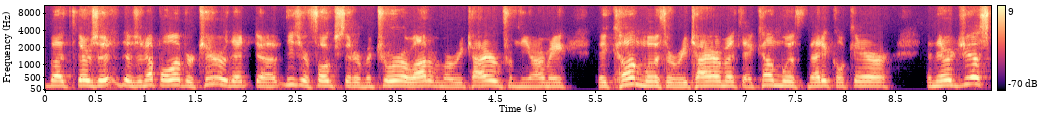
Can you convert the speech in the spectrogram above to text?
but there's a there's an upper level tier that uh, these are folks that are mature. A lot of them are retired from the army. They come with a retirement. They come with medical care, and they're just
